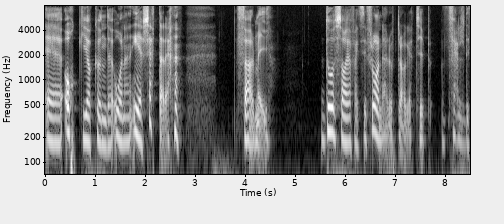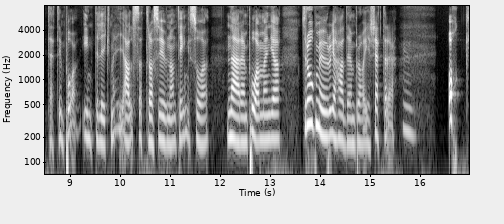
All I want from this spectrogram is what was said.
eh, och jag kunde ordna en ersättare för mig, då sa jag faktiskt ifrån det här uppdraget, typ väldigt tätt inpå. Inte lik mig alls att dra sig ur någonting så nära inpå, men jag drog mig ur och jag hade en bra ersättare. Mm. Och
